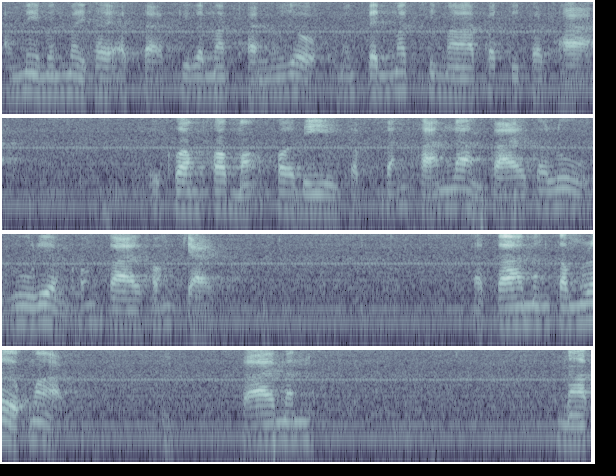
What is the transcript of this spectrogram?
อันนี้มันไม่ใช่อัตตะกิลมัฏฐานุโยกมันเป็นมัชฌิมาปฏิปทาคือความพอเหมาะพอดีกับสังขารร่างกายก็รู้รู้เรื่องของกายของใจอาการมันกำเริบมาก กายมันหนัก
